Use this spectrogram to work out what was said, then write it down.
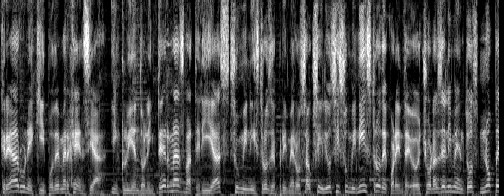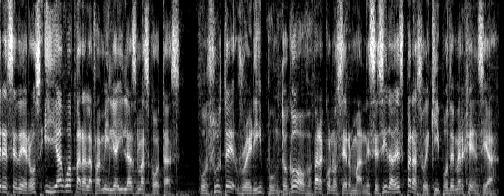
Crear un equipo de emergencia, incluyendo linternas, baterías, suministros de primeros auxilios y suministro de 48 horas de alimentos no perecederos y agua para la familia y las mascotas. Consulte ready.gov para conocer más necesidades para su equipo de emergencia.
